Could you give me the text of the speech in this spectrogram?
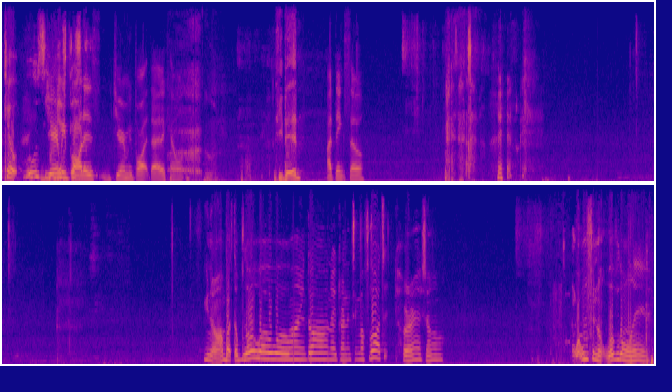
killed Uzi. Jeremy Mystics. bought his. Jeremy bought that account. He did? I think so. You know, I'm about to blow, whoa, whoa, I ain't done. They trying to take my floor, I take her ass on. What we finna, what we gonna land?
